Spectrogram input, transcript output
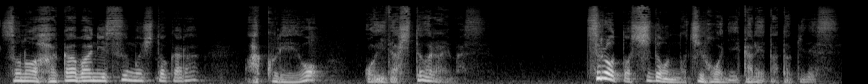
その墓場に住む人から悪霊を追い出しておられます。ツロとシドンの地方に行かれた時です。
